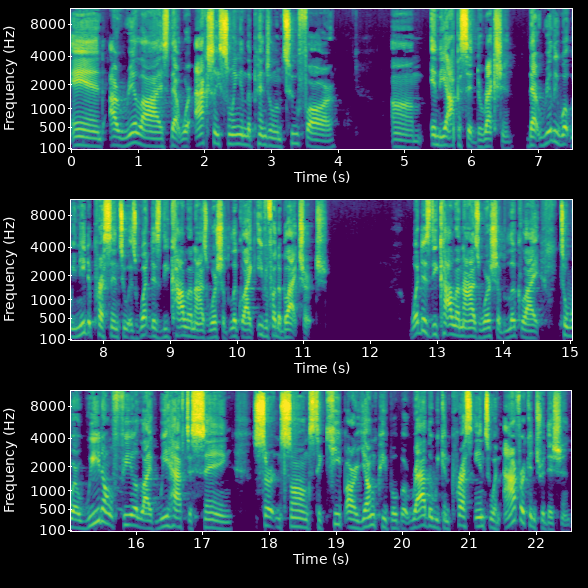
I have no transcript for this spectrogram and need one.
And I realized that we're actually swinging the pendulum too far um, in the opposite direction. That really what we need to press into is what does decolonized worship look like, even for the black church? What does decolonized worship look like to where we don't feel like we have to sing certain songs to keep our young people, but rather we can press into an African tradition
